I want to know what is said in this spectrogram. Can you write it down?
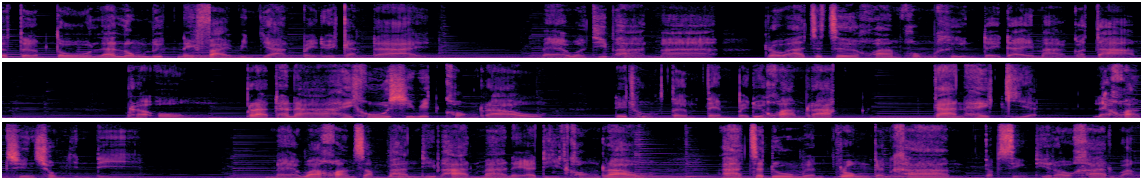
จะเติบโตและลงลึกในฝ่ายวิญญาณไปด้วยกันได้ แม้ว่าที่ผ่านมา เราอาจจะเจอความขมขื่นใด ๆ มาก็ตาม พระองค์ปรารถนาให้คู่ชีวิตของเรา ได้ถูกเติมเต็มไปด้วยความรัก การให้เกียรติและความชื่นชมยินดี แม้ว่าความสัมพันธ์ที่ผ่านมาในอดีตของเรา อาจจะดูเหมือนตรงกันข้ามกับสิ่งที่เราคาดหวัง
